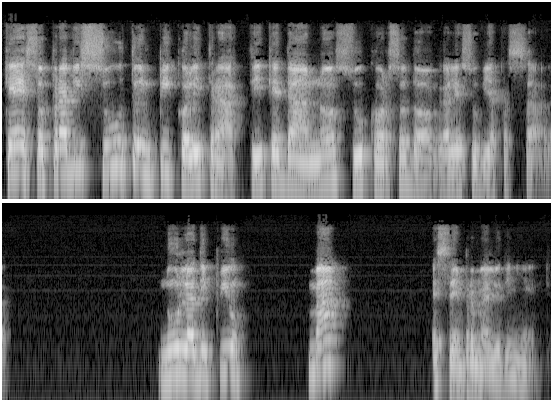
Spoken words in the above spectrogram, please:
che è sopravvissuto in piccoli tratti che danno su Corso Dogali e su Via Cassala. Nulla di più, ma è sempre meglio di niente.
